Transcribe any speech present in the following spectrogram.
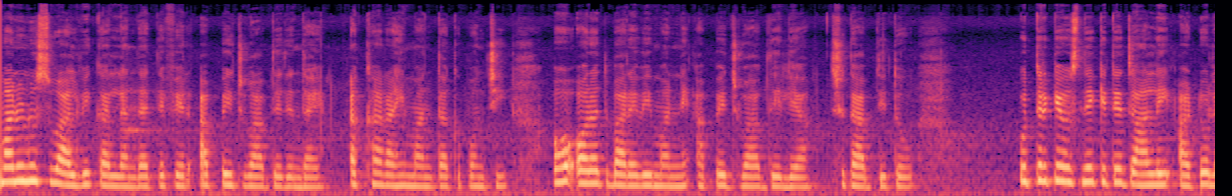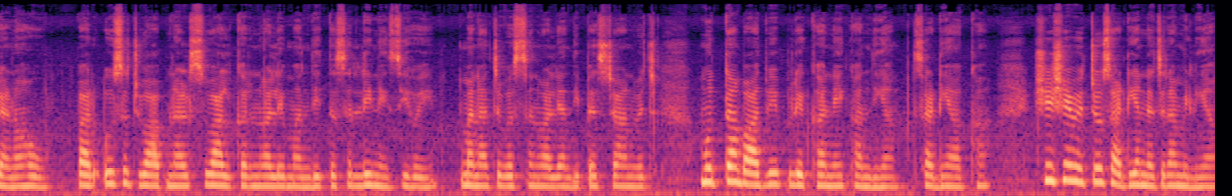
ਮਨ ਨੂੰ ਸਵਾਲ ਵੀ ਕਰ ਲੈਂਦਾ ਹੈ ਤੇ ਫਿਰ ਆਪੇ ਜਵਾਬ ਦੇ ਦਿੰਦਾ ਹੈ। ਅੱਖਾਂ ਰਾਹੀਂ ਮਨ ਤੱਕ ਪਹੁੰਚੀ। ਉਹ ਔਰਤ ਬਾਰੇ ਵੀ ਮਨ ਨੇ ਆਪੇ ਜਵਾਬ ਦੇ ਲਿਆ ਸ਼ਤਾਬਦੀ ਤੋਂ। ਉੱਤਰ ਕੇ ਉਸਨੇ ਕਿਤੇ ਜਾਣ ਲਈ ਆਟੋ ਲੈਣਾ ਹੋ ਪਰ ਉਸ ਜਵਾਬ ਨਾਲ ਸਵਾਲ ਕਰਨ ਵਾਲੇ ਮਨ ਦੀ ਤਸੱਲੀ ਨਹੀਂ ਸੀ ਹੋਈ। ਮਨਾਂ 'ਚ ਵਸਣ ਵਾਲਿਆਂ ਦੀ ਪਛਾਣ ਵਿੱਚ ਮੁੱਤਾਂ ਬਾਅਦ ਵੀ ਭੁਲੇਖਾ ਨਹੀਂ ਖਾਂਦੀਆਂ ਸਾਡੀਆਂ ਅੱਖਾਂ। ਸ਼ੀਸ਼ੇ ਵਿੱਚੋਂ ਸਾਡੀਆਂ ਨਜ਼ਰਾਂ ਮਿਲੀਆਂ।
